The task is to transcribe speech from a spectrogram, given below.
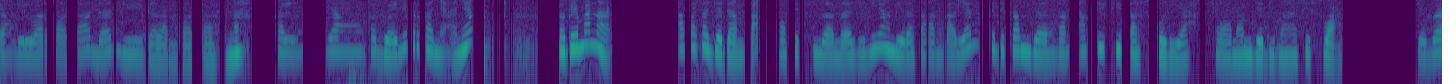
yang di luar kota dan di dalam kota. Nah, kali yang kedua ini pertanyaannya bagaimana apa saja dampak COVID-19 ini yang dirasakan kalian ketika menjalankan aktivitas kuliah selama menjadi mahasiswa? Coba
